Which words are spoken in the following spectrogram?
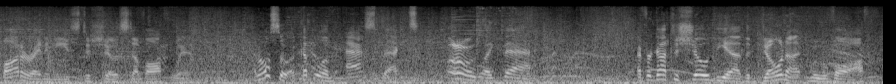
fodder enemies to show stuff off with. And also a couple of aspects, oh, like that. I forgot to show the uh, the donut move off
